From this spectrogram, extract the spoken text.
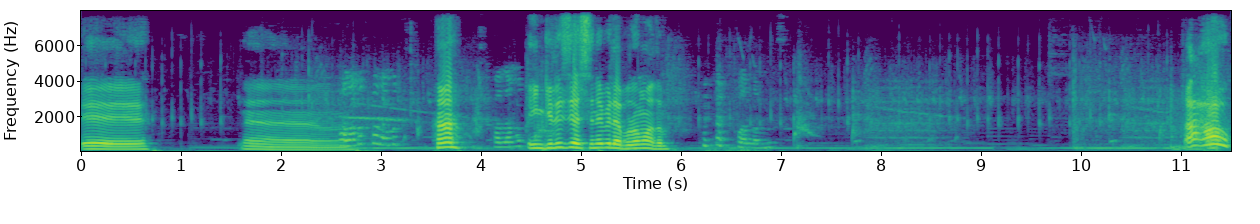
eee eee Palamut palamut. ha Palamut İngilizcesini bile bulamadım. palamut. Au!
